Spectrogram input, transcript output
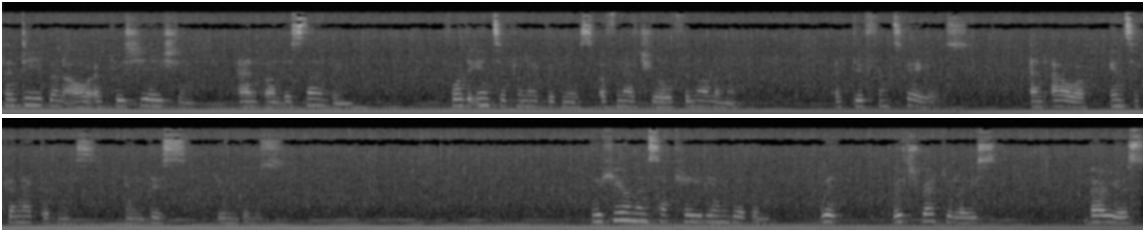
can deepen our appreciation and understanding for the interconnectedness of natural phenomena at different scales and our interconnectedness in this universe. The human circadian rhythm, with, which regulates various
